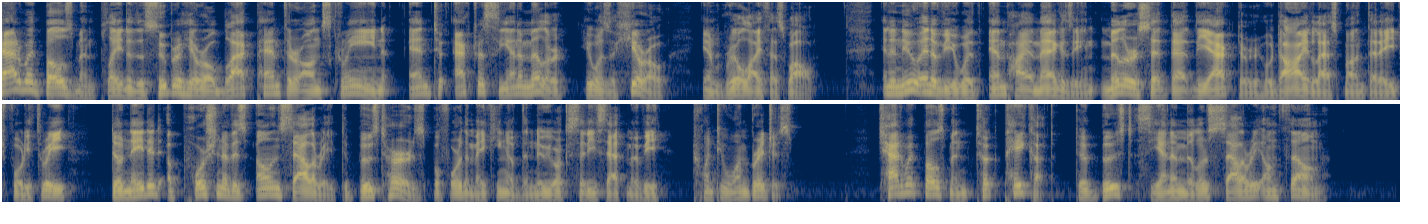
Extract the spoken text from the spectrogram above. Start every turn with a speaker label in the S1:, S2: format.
S1: Chadwick Boseman played the superhero Black Panther on screen, and to actress Sienna Miller, he was a hero in real life as well. In a new interview with Empire magazine, Miller said that the actor, who died last month at age 43, donated a portion of his own salary to boost hers before the making of the New York City set movie 21 Bridges. Chadwick Boseman took pay cut to boost Sienna Miller's salary on film.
